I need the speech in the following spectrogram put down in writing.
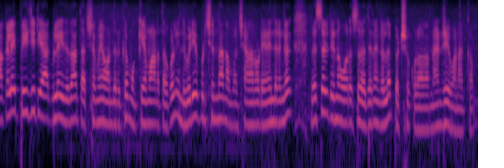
மக்களே பிஜிடிஆர்பியில் இதுதான் தற்சமயம் வந்திருக்க முக்கியமான தகவல். இந்த வீடியோ பிடிச்சிருந்தா நம்ம சேனலோட இணைந்திருங்கள். ரிசல்ட் இன்னும் ஒரு சில தினங்களில் பெற்றுக்கொள்ளலாம். நன்றி வணக்கம்.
